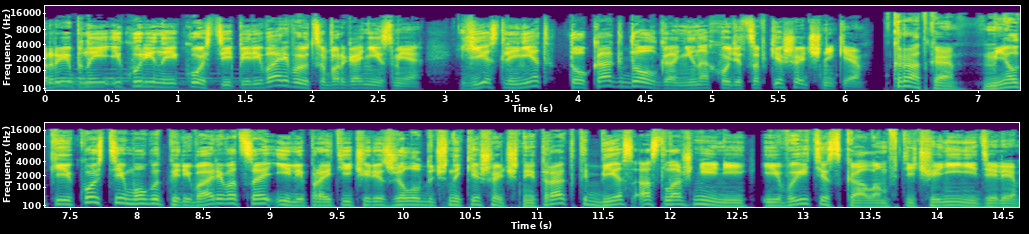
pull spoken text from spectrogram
Рыбные и куриные кости перевариваются в организме? Если нет, то как долго они находятся в кишечнике? Кратко. Мелкие кости могут перевариваться или пройти через желудочно-кишечный тракт без осложнений и выйти скалом в течение недели.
